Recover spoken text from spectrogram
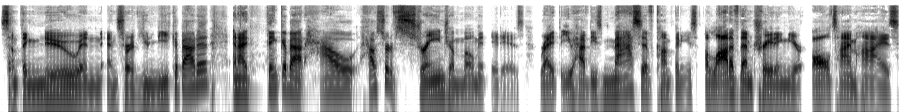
something new and and sort of unique about it. And i think about how how sort of strange a moment it is right? That you have these massive companies a lot of them trading near all-time highs.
